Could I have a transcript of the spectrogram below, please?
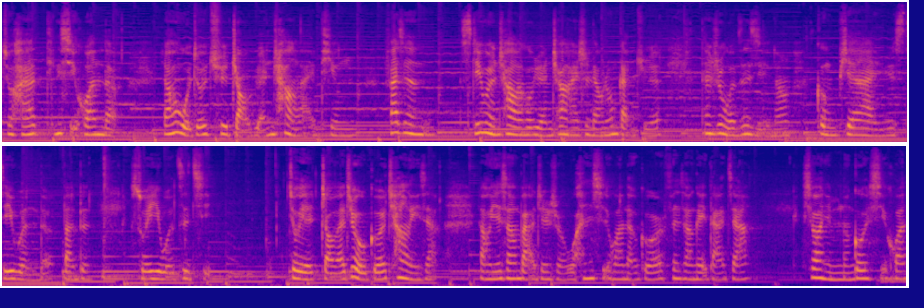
就还挺喜欢的，然后我就去找原唱来听，发现 Steven 唱的和原唱还是两种感觉，但是我自己呢更偏爱于 Steven 的版本，所以我自己就也找来这首歌唱了一下，然后也想把这首我很喜欢的歌分享给大家，希望你们能够喜欢。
